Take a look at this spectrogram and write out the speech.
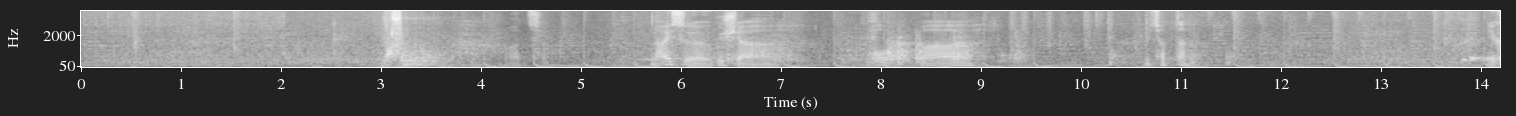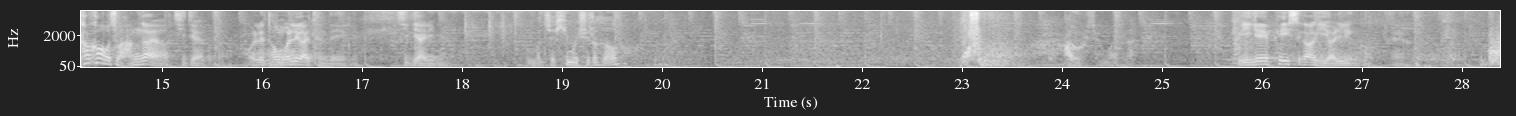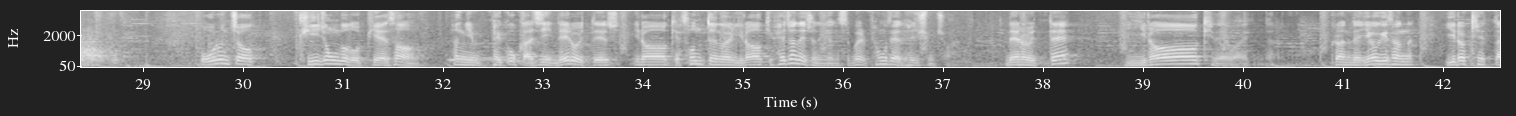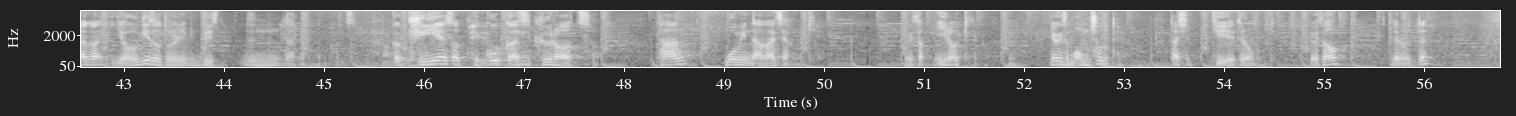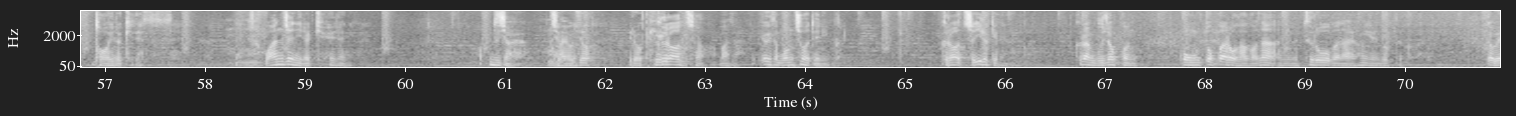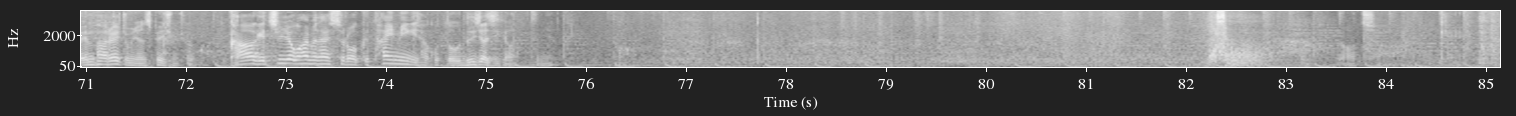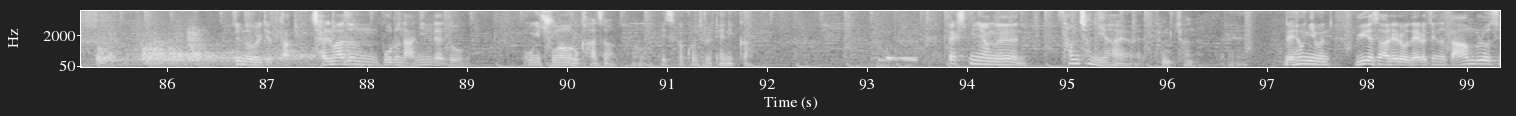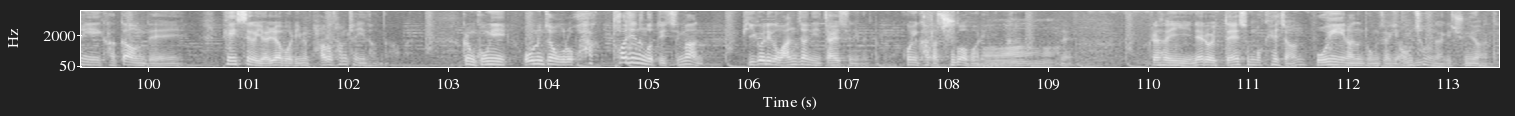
그렇죠. 나이스 굿샷. 오. 와 미쳤다. 이 카카오가 좀안 가요 GDR보다. 원래 더 멀리 갈 텐데 이게 GDR이면. 한번 제 힘을 실어서. 아우, 정말다. 이게 페이스 각이 열린 거. 예. 오른쪽 귀 정도 높이에서 형님 배꼽까지 내려올 때 이렇게 손등을 이렇게 회전해 주는 연습을 평소에도 해주시면 좋아요. 내려올 때 이렇게 내려와야 된다는 거예요. 그런데 여기서는 이렇게 했다가 여기서 돌리면 늦, 늦는다라는 거죠. 그러니까 귀에서 배꼽까지 그렇죠. 단 몸이 나가지 않게. 여기서 이렇게 거예요. 음. 여기서 멈춰도 돼요. 다시 뒤에 들어볼게요. 여기서 내려올 때 더 이렇게 됐었어요. 네. 완전 이렇게 회전이 가요. 어, 늦어요. 자, 여기서 이렇게. 그렇죠. 맞아. 여기서 멈춰도 되니까. 그렇죠. 이렇게 되는 거예요. 그럼 무조건 공 똑바로 가거나 아니면 들어오거나 할 확률이 높을 거예요. 그러니까 왼팔을 좀 연습해 주시면 좋을 거예요. 강하게 치려고 하면 할수록 그 타이밍이 자꾸 또 늦어지거든요. 어. 그렇죠. 오케이. 지금도 이렇게 딱 잘 맞은 볼은 아닌데도 공이 중앙으로 가죠. 어, 페이스가 컨트롤 되니까. 백스핀량은 3천 이하여야 돼. 3천. 네, 형님은 위에서 아래로 내려 찍는 다운블로 스윙이 가까운데 페이스가 열려버리면 바로 3천 이상 나와요. 그럼 공이 오른쪽으로 확 터지는 것도 있지만 비거리가 완전히 짤순이가 되고요. 공이 가다 죽어버립니다. 아. 네. 그래서 이 내려올 때 손목 회전, 보잉이라는 동작이 엄청나게 중요하다.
